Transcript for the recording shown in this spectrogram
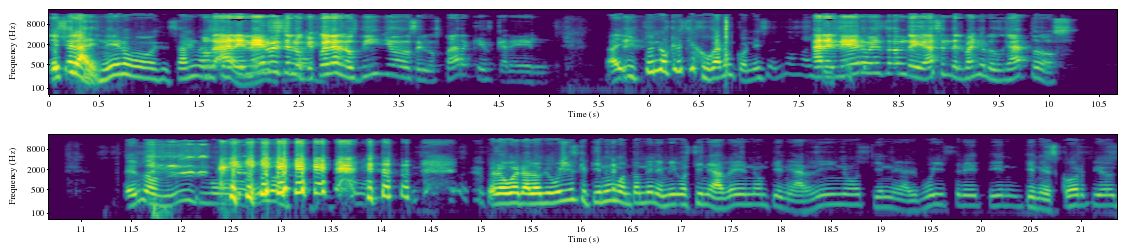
es el Arenero. o sea, Arenero es en lo que juegan los niños en los parques, Karel. Ay, ¿y tú no crees que jugaron con eso? No, Arenero es donde hacen del baño los gatos. Es lo mismo. Pero bueno, lo que voy es que tiene un montón de enemigos. Tiene a Venom, tiene a Rhino, tiene al buitre, tiene, tiene a Scorpio,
